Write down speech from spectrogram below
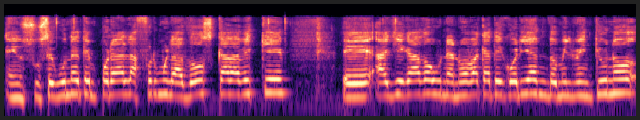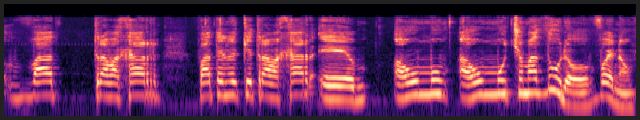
en su segunda temporada en la Fórmula 2 cada vez que eh, ha llegado a una nueva categoría en 2021 va a trabajar va a tener que trabajar eh, aún, aún mucho más duro. Bueno,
